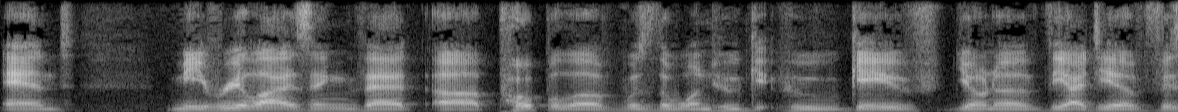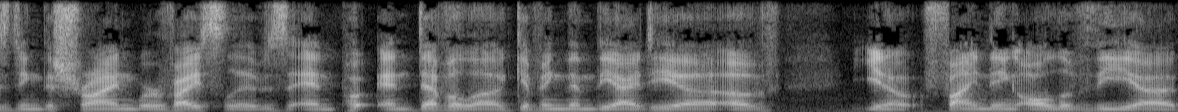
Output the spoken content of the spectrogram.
And me realizing that uh, Popola was the one who who gave Yona the idea of visiting the shrine where Weiss lives, and and Devola giving them the idea of you know finding all of the uh,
